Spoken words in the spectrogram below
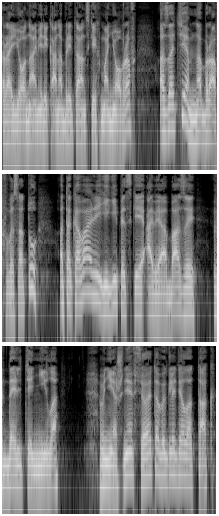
района американо-британских маневров, а затем, набрав высоту, атаковали египетские авиабазы в дельте Нила. Внешне все это выглядело так,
